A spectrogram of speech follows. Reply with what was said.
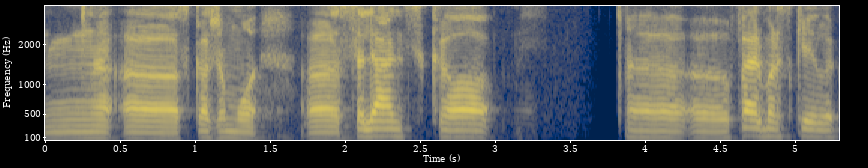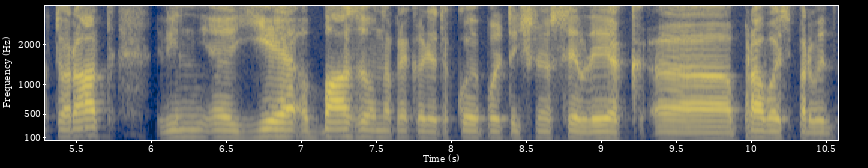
е, скажімо, е, селянська. Е, е, Фермерський електорат він е, є базовим, наприклад, такої політичної сили, як право справед...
